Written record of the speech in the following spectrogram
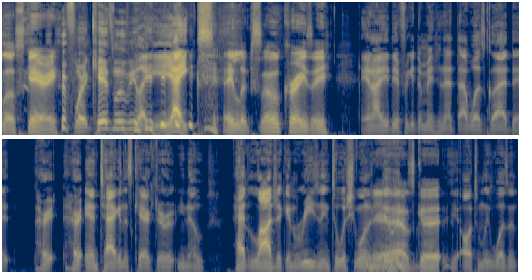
little scary. For a kids movie, like yikes. They look so crazy. And I did forget to mention that I was glad that her her antagonist character, you know, had logic and reasoning to what she wanted Yeah, to do. Yeah, that was good. it ultimately wasn't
